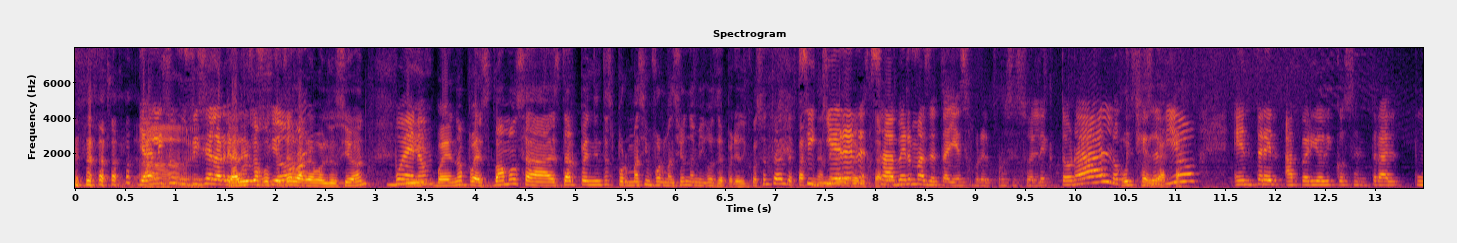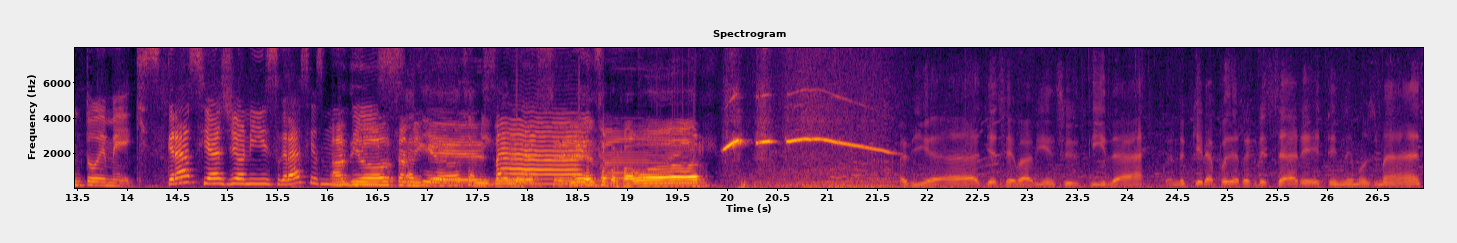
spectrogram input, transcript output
Ya le hizo justicia a la Ya le revolución. hizo justicia a la revolución. Bueno. Y, bueno, pues vamos a estar pendientes por más información, amigos de Periódico Central. De Si Página y quieren saber más detalles sobre el proceso electoral, lo que sucedió, entren a periódicocentral.mx. Gracias, Jonis. Gracias, Mundis. Adiós, amigues. Adiós, amigos. Bye. Cuídense, por favor. Adiós, ya se va bien surtida. Cuando quiera puede regresar, ¿eh? Tenemos más.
